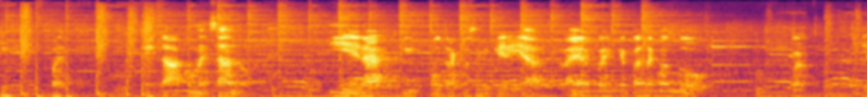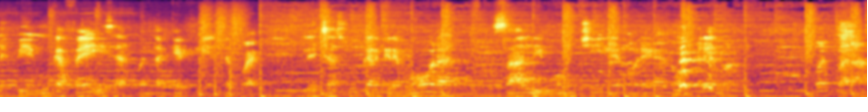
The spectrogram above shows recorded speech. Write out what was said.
Pues, estaba comenzando. Y era otra cosa que quería traer, pues, ¿qué pasa cuando les piden un café y se dan cuenta que el cliente pues le echa azúcar, cremora, sal, limón, chile, orégano, crema, pues para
